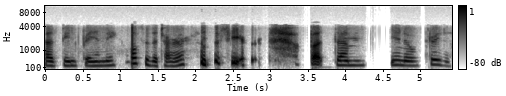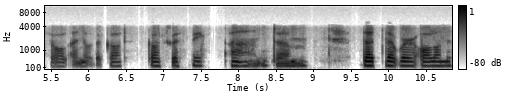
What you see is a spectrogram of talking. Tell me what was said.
has been freeing me. Also the terror and the fear. But um, you know, through this all, I know that God, God's with me, and um, that that we're all on this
